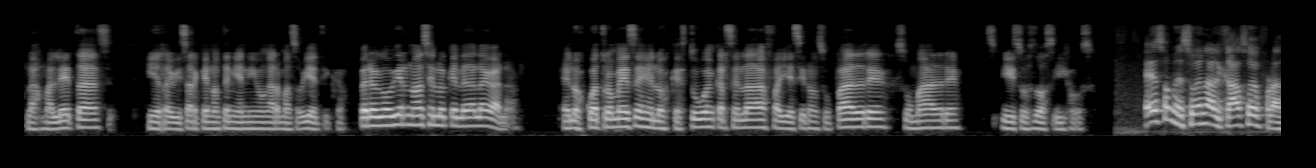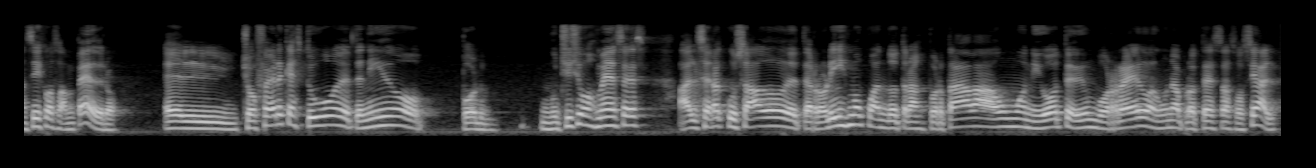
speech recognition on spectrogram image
las maletas y revisar que no tenía ni un arma soviética. Pero el gobierno hace lo que le da la gana. En los cuatro meses en los que estuvo encarcelada fallecieron su padre, su madre y sus dos hijos. Eso me suena al caso de Francisco San Pedro, el chofer que estuvo detenido por muchísimos meses al ser acusado de terrorismo cuando transportaba un monigote de un borrego en una protesta social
